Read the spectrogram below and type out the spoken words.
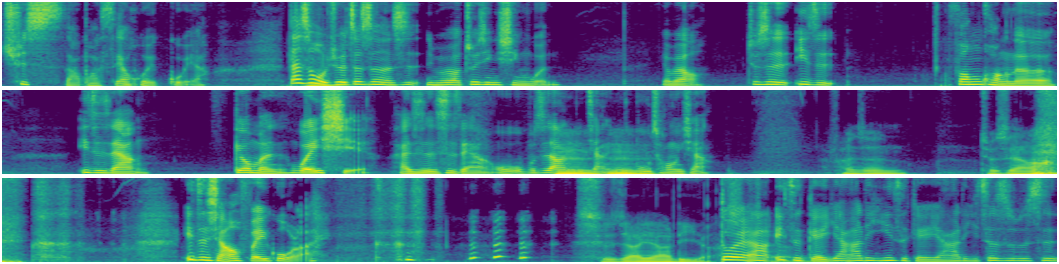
去死好不好？谁要回归啊？但是我觉得这真的是，你们有没有最近新闻有没有？就是一直疯狂的，一直这样给我们威胁，还是是怎样？我我不知道，你讲，嗯嗯你补充一下。反正就这样，一直想要飞过来，施加压力啊。对啊，一直给压力，一直给压力，这是不是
